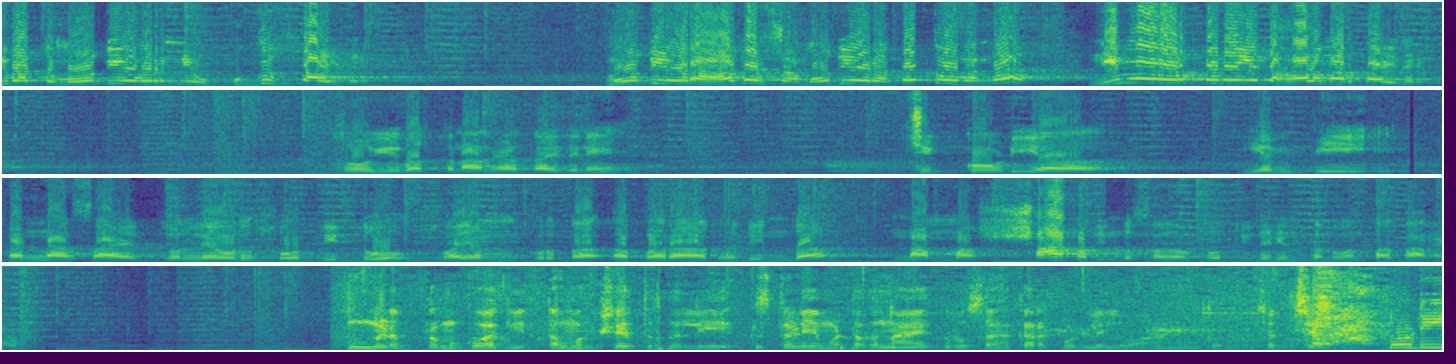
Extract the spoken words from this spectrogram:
ಇವತ್ತು ಮೋದಿಯವರನ್ನು ನೀವು ಕುಗ್ಗಿಸ್ತಾ ಇದ್ದೀರಿ. ಮೋದಿಯವರ ಆದರ್ಶ, ಮೋದಿಯವರ ತತ್ವವನ್ನ ನಿಮ್ಮ ವರ್ತನೆಯಿಂದ ಹಾಳು ಮಾಡ್ತಾ ಇದ್ದೀರಿ. ಸೊ ಇವತ್ತು ನಾನು ಹೇಳ್ತಾ ಇದ್ದೀನಿ, ಚಿಕ್ಕೋಡಿಯ ಎಂ ಅಣ್ಣಾ ಸಾಹೇಬ್ ಜೊಲ್ಲೆ ಅವರು ಸೋತಿದ್ದು ಸ್ವಯಂಕೃತ ಅಪರಾಧದಿಂದ ನಮ್ಮ ಶಾಪದಿಂದ ಸೋತಿದ್ದಾರೆ ಅಂತನ್ನುವಂತ ನಾನು ಹೇಳ್ತೀನಿ. ಮೇಡಮ್ ಪ್ರಮುಖವಾಗಿ ತಮ್ಮ ಕ್ಷೇತ್ರದಲ್ಲಿ ಸ್ಥಳೀಯ ಮಟ್ಟದ ನಾಯಕರು ಸಹಕಾರ ಕೊಡ್ಲಿಲ್ವಾ ಚರ್ಚೆ. ನೋಡಿ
